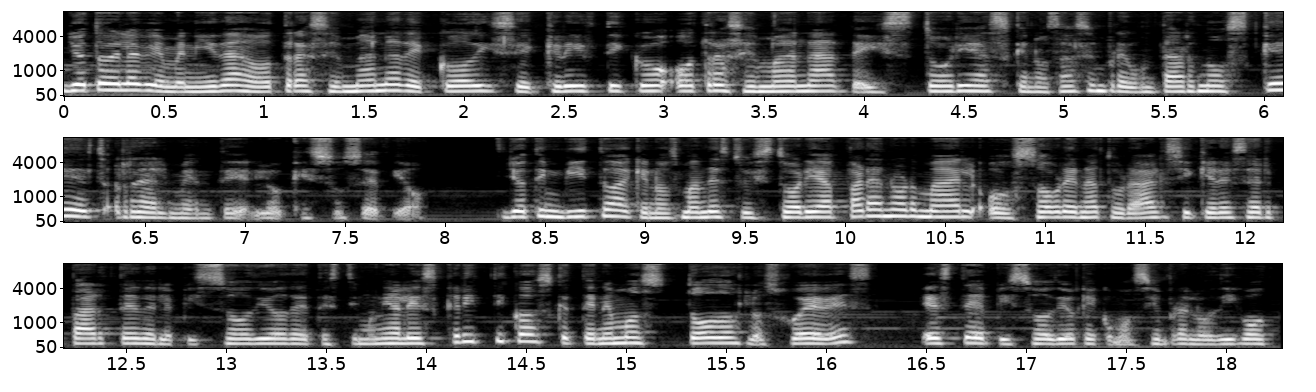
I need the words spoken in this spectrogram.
Yo te doy la bienvenida a otra semana de Códice Críptico, otra semana de historias que nos hacen preguntarnos qué es realmente lo que sucedió. Yo te invito a que nos mandes tu historia paranormal o sobrenatural si quieres ser parte del episodio de testimoniales crípticos que tenemos todos los jueves. Este episodio que como siempre lo digo,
